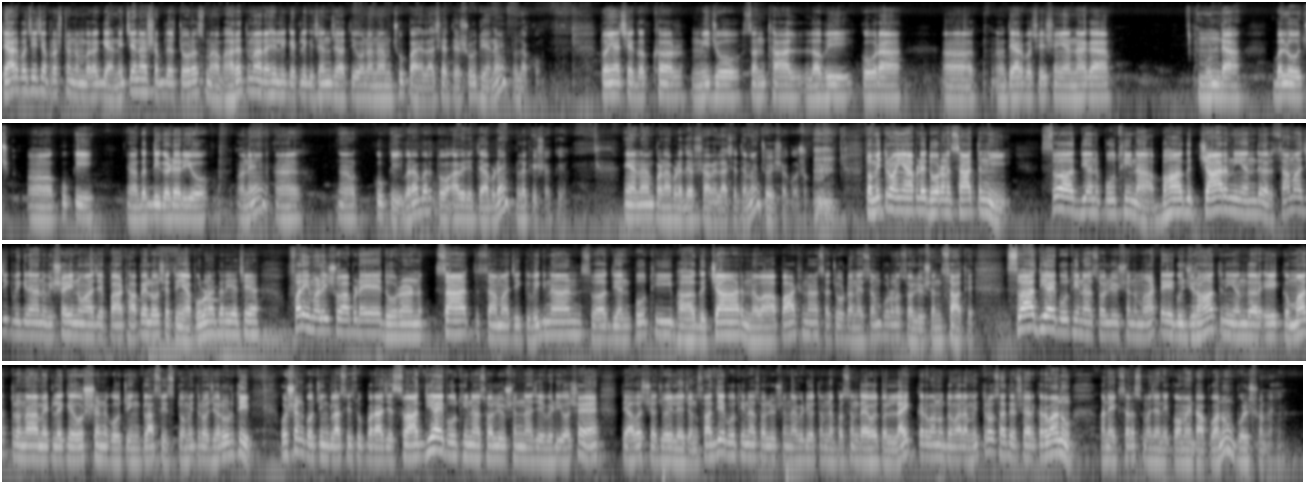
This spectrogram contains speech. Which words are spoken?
ત્યાર પછી છે પ્રશ્ન નંબર અગિયાર. નીચેના શબ્દ ચોરસમાં ભારતમાં રહેલી કેટલીક જનજાતિઓના નામ છુપાયેલા છે તે શોધી અને લખો. તો અહીંયા છે ગખ્ખર, મીજો, સંથાલ, લભી, કોરા ત્યાર પછી છે અહીંયા નાગા, મુંડા, બલોચ કુકી ગદ્દી ગડરીઓ અને કુકી. બરાબર? તો આવી રીતે આપણે લખી શકીએ. અહીંયા નામ પણ આપણે દર્શાવેલા છે, તમે જોઈ શકો છો. તો મિત્રો, અહીંયા આપણે ધોરણ સાતની સ્વ અધ્યયન પોથીના ભાગ ચારની અંદર સામાજિક વિજ્ઞાન વિષયનો આજે પાઠ આપેલો છે તે અહીંયા પૂર્ણ કરીએ છીએ. ફરી મળીશું આપણે ધોરણ સાત, સામાજિક વિજ્ઞાન, સ્વાધ્યન પોથી, ભાગ ચાર, નવા પાઠના સચોટ અને સંપૂર્ણ સોલ્યુશન સાથે. સ્વાધ્યાય પોથીના સોલ્યુશન માટે ગુજરાતની અંદર એકમાત્ર નામ એટલે કે ઓશન કોચિંગ ક્લાસીસ. તો મિત્રો, જરૂરથી ઓશન કોચિંગ ક્લાસીસ ઉપર આજે સ્વાધ્યાય પોથીના સોલ્યુશનના જે વીડિયો છે તે અવશ્ય જોઈ લેજો. સ્વાધ્યાય પોથીના સોલ્યુશનના વીડિયો તમને પસંદ આવ્યો તો લાઇક કરવાનું, તમારા મિત્રો સાથે શેર કરવાનું અને એક સરસ મજાની કોમેન્ટ આપવાનું ભૂલશો નહીં.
